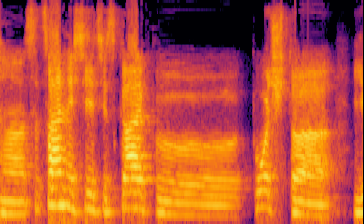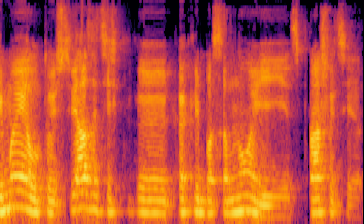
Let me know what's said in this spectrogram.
а, социальные сети, Skype, э, почта, e-mail, то есть связывайтесь э, как-либо со мной и спрашивайте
